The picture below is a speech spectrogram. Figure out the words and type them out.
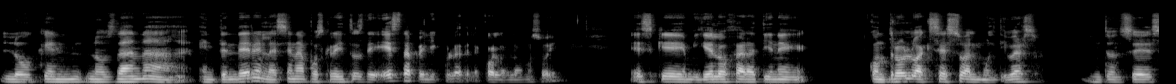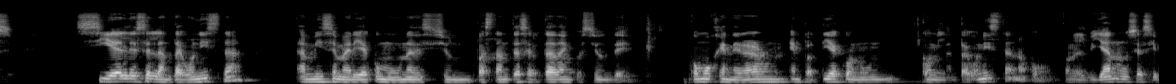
lo que nos dan a entender en la escena post créditos de esta película de la cual hablamos hoy es que Miguel Ojara tiene control o acceso al multiverso. Entonces, si él es el antagonista, a mí se me haría como una decisión bastante acertada en cuestión de cómo generar empatía con, un, con el antagonista, ¿no? Con, con el villano, no sé si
